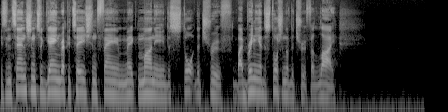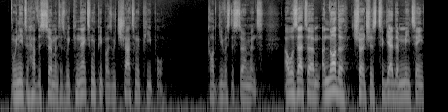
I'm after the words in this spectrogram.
His intention to gain reputation, fame, make money, distort the truth by bringing a distortion of the truth, a lie. We need to have discernment as we're connecting with people, as we're chatting with people. God, give us discernment. I was at um, another churches together meeting,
